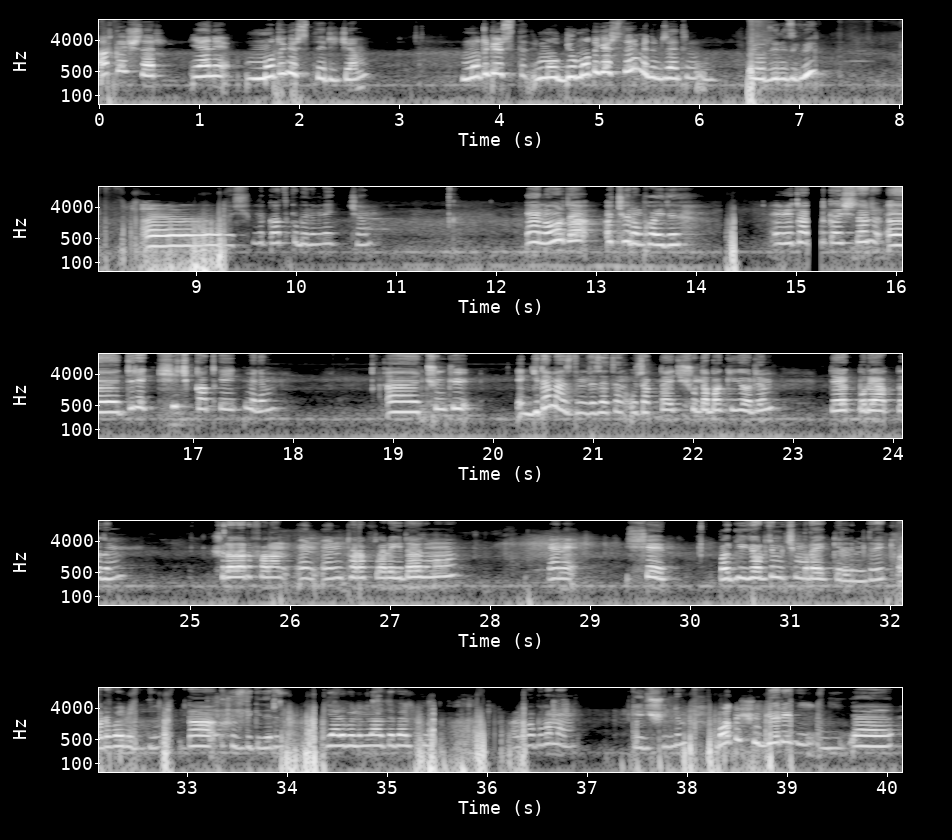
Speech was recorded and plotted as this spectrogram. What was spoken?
Arkadaşlar yani modu göstereceğim. Modu göster mo- modu gösteremedim zaten gördüğünüz gibi. Ee, şimdi Gatka bölümüne gideceğim. Yani orada açarım kaydı. Evet arkadaşlar e, direkt hiç Gatka'ya gitmedim. E, çünkü e, gidemezdim de zaten uzaktaydı. Şurada buggy gördüm. Direkt buraya atladım. Şuraları falan ön, ön taraflara giderdim ama yani şey buggy gördüğüm için buraya geldim direkt. Arabayla. Daha hızlı gideriz. Diğer bölümlerde belki araba bulamam diye düşündüm. Bu arada şu görev e,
